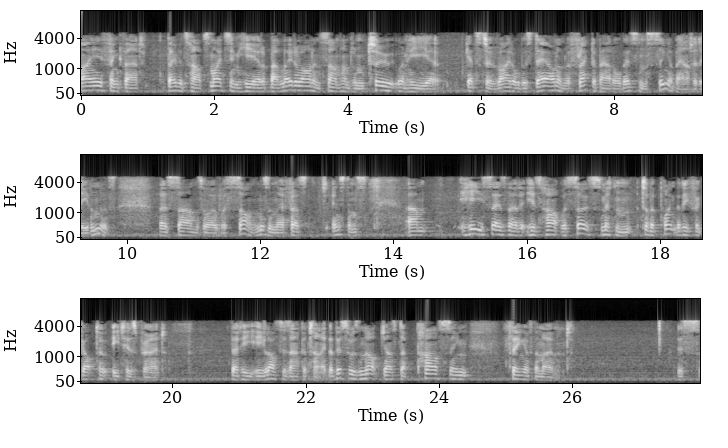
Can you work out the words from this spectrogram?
I think that David's heart smites him here, but later on in Psalm 102, when he uh, gets to write all this down and reflect about all this and sing about it, even those, those psalms were, were songs in their first instance. Um, he says that his heart was so smitten to the point that he forgot to eat his bread, that he, he lost his appetite, that this was not just a passing thing of the moment, this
